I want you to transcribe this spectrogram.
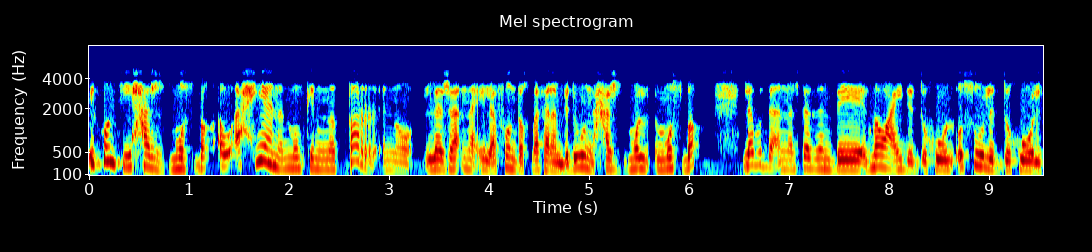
يكون في حجز مسبق أو أحيانا ممكن نضطر إنه لجأنا إلى فندق مثلا بدون حجز مسبق، لابد أن نلتزم بمواعيد الدخول، أصول الدخول،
